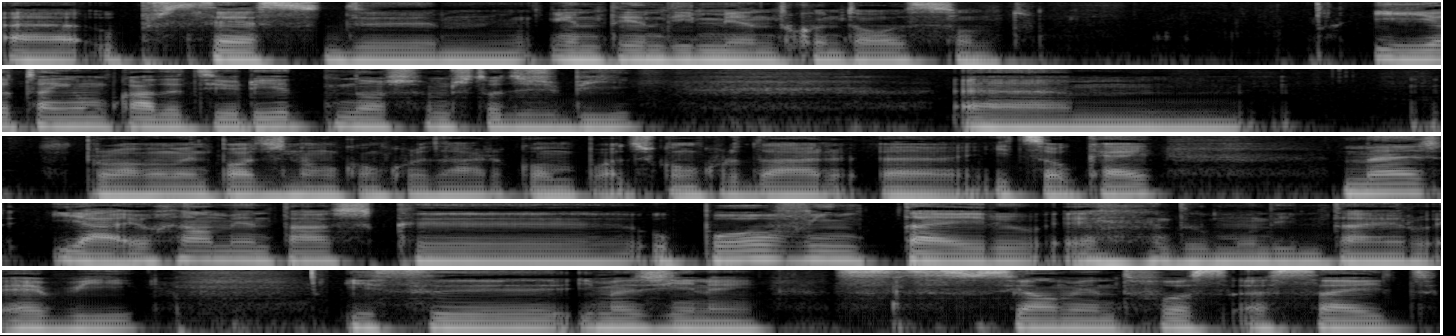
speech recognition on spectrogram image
uh, o processo de um, entendimento quanto ao assunto. E eu tenho um bocado a teoria de que nós somos todos bi. Um, provavelmente podes não concordar, como podes concordar, uh, it's ok. Mas, yeah, eu realmente acho que o povo inteiro, é, do mundo inteiro, é bi. E se, imaginem, se socialmente fosse aceito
